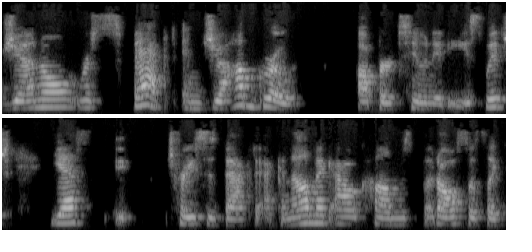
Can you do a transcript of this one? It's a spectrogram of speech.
general respect and job growth opportunities, which yes, it traces back to economic outcomes, but also it's like,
